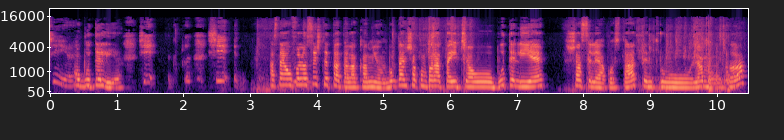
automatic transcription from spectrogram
ce e? O butelie. Și, și Asta o folosește tata la camion. Bogdan și-a cumpărat aici o butelie. 6 lei a costat pentru la muncă.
